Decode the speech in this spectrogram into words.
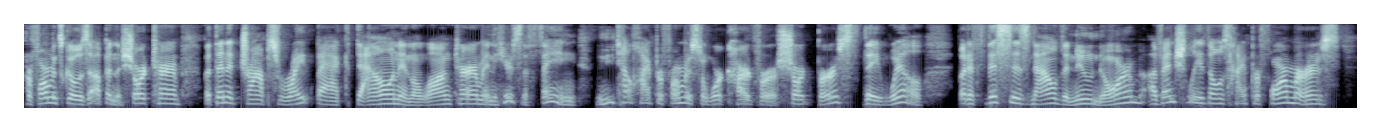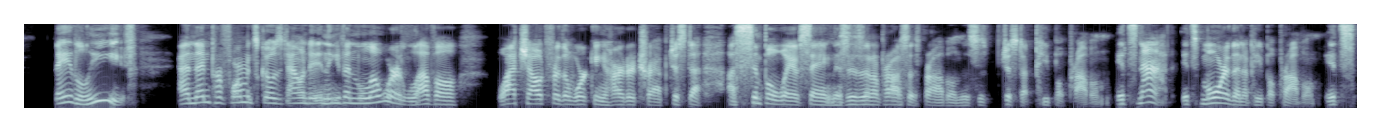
performance goes up in the short term, but then it drops right back down in the long term. And here's the thing when you tell high performers to work hard for a short burst, they will. But if this is now the new norm, eventually those high performers they leave. And then performance goes down to an even lower level watch out for the working harder trap. Just a, a simple way of saying this isn't a process problem. This is just a people problem. It's not. It's more than a people problem. It's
